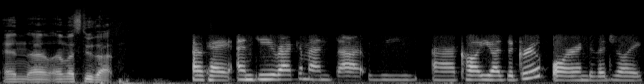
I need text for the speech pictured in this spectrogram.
and uh, and let's do that. Okay. And do you recommend that we uh, call you as a group or individually?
